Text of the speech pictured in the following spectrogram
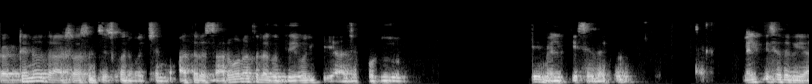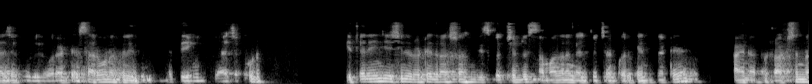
రొట్టెను ద్రాక్షరసం తీసుకొని వచ్చింది. అతడు సర్వోన్నతులకు దేవునికి యాజకుడు ఈ మెల్కి సెదకు మెల్కి సెదకు యాజకుడు ఎవరంటే సర్వోన్నతుని దేవునికి యాజకుడు. ఇతను ఏం చేసిండు? రొట్టె ద్రాక్షరసం తీసుకొచ్చిండు సమాధానం కల్పించడం కొరకు. ఎందుకంటే ఆయన రక్షణ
